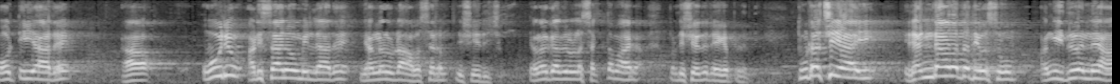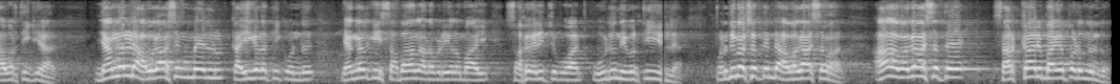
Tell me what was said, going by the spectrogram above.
കോട്ട് ചെയ്യാതെ ഒരു അടിസ്ഥാനവുമില്ലാതെ ഞങ്ങളുടെ അവസരം നിഷേധിച്ചു. ഞങ്ങൾക്ക് അതിനുള്ള ശക്തമായ പ്രതിഷേധം രേഖപ്പെടുത്തി. തുടർച്ചയായി രണ്ടാമത്തെ ദിവസവും അങ്ങ് ഇത് തന്നെ ആവർത്തിക്കുകയാണ്. ഞങ്ങളുടെ അവകാശങ്ങളിൽ കൈകടത്തിക്കൊണ്ട് ഞങ്ങൾക്ക് ഈ സഭാ നടപടികളുമായി സഹകരിച്ചു പോകാൻ ഒരു നിവൃത്തിയില്ല. പ്രതിപക്ഷത്തിന്റെ അവകാശമാണ്. ആ അവകാശത്തെ സർക്കാർ ഭയപ്പെടുന്നുണ്ടോ?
